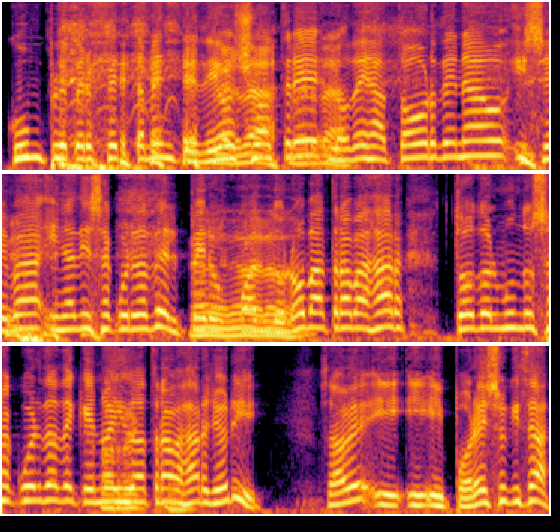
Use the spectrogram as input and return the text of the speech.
cumple perfectamente de 8 a Verdad, 3, verdad. lo deja todo ordenado y se va y nadie se acuerda de él. Pero No, cuando no. va a trabajar, todo el mundo se acuerda de que no ha ido a trabajar Llori. ¿Sabes? Y, y- y por eso quizás,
